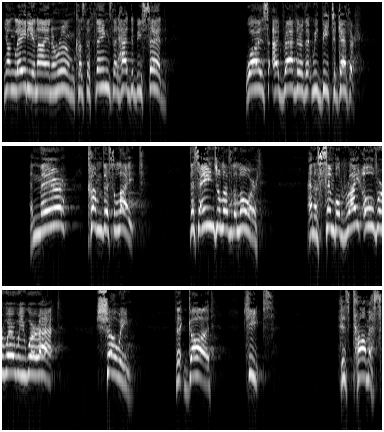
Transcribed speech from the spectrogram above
young lady and I in a room, because the things that had to be said was, I'd rather that we'd be together. And there come this light, this angel of the Lord, and assembled right over where we were at, showing that God keeps His promise.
